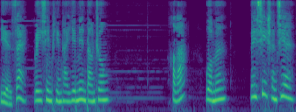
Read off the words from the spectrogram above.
也在微信平台页面当中。好啦，我们微信上见。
